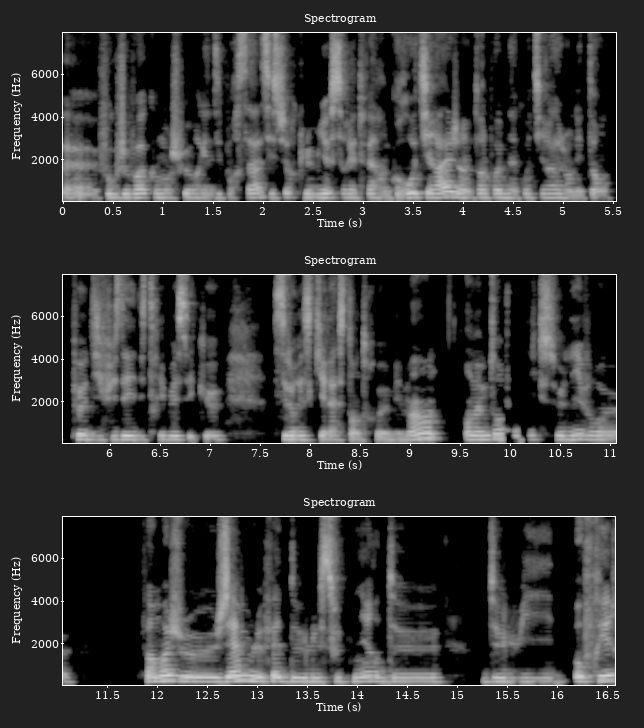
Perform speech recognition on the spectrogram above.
heu, faut que je vois comment je peux m'organiser pour ça. C'est sûr que le mieux serait de faire un gros tirage. En même temps, le problème d'un gros tirage en étant peu diffusé et distribué, c'est que c'est le risque qui reste entre mes mains. En même temps, je me dis que ce livre, enfin moi j'aime le fait de le soutenir, de de lui offrir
